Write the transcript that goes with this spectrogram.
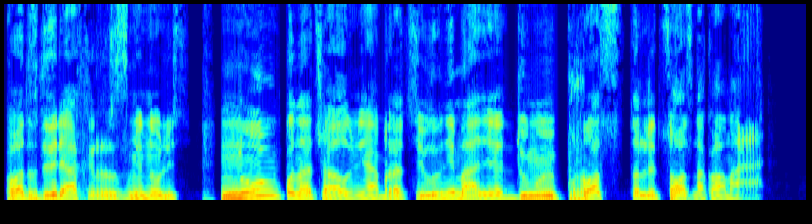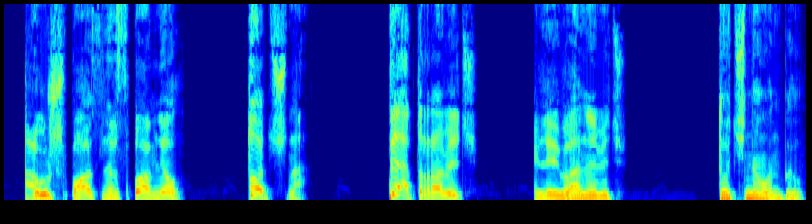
вот в дверях и разминулись. Ну, поначалу не обратил внимания, думаю, просто лицо знакомое. А уж после вспомнил. Точно! Петрович!» Или Иванович? Точно он был?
